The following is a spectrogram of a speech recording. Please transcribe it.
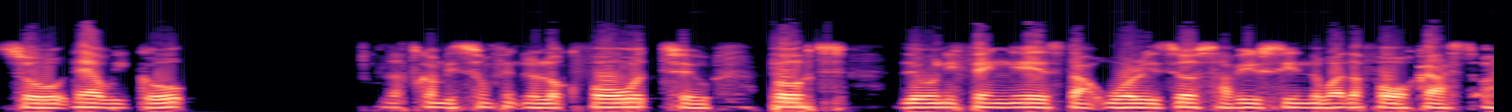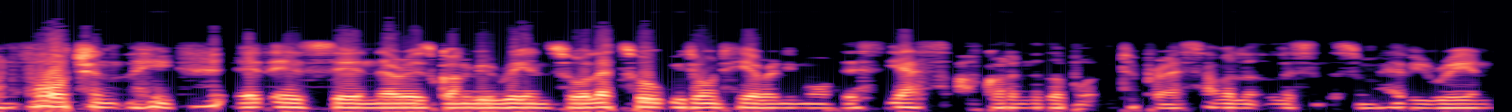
So there we go that's going to be something to look forward to. But the only thing is that worries us. Have you seen the weather forecast? Unfortunately, it is saying there is going to be rain. So let's hope we don't hear any more of this. Yes, I've got another button to press. Have a little listen to some heavy rain.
